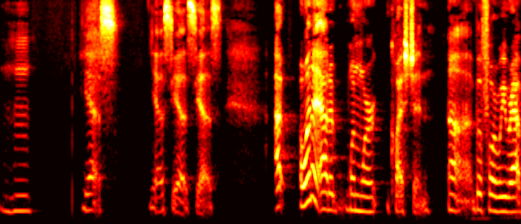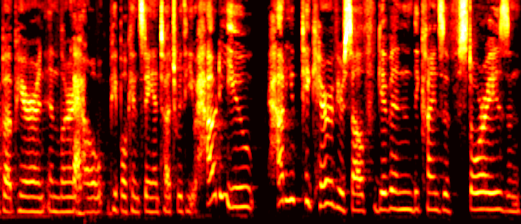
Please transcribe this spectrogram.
Mm-hmm. Yes. Yes, yes, yes. I, I want to add a, one more question uh, before we wrap up here and, and learn okay. how people can stay in touch with you. How do you how do you take care of yourself given the kinds of stories and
